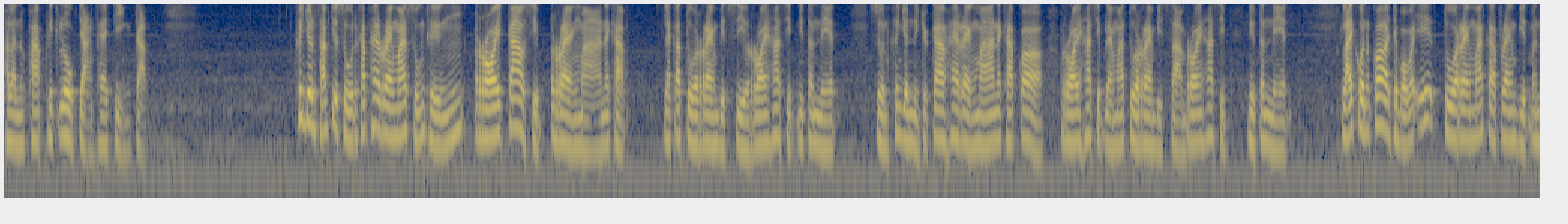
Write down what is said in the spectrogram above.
พลานุภาพพลิกโลกอย่างแท้จริงครับเครื่องยนต์ 3.0 นะครับ ให้แรงม้าสูงถึง 190 แรงม้านะครับ และก็ตัวแรงบิด 450 นิวตันเมตร ส่วนเครื่องยนต์ 1.9 ให้แรงม้านะครับก็ 150 แรงม้าตัวแรงบิด 350 นิวตันเมตร หลายคนก็จะบอกว่าเอ๊ะตัวแรงม้ากับแรงบิดมัน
